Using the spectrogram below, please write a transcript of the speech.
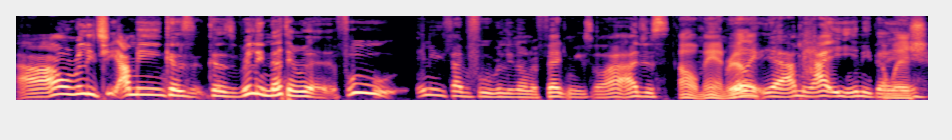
I don't really cheat. I mean, cause cause really nothing. Really, food, any type of food really don't affect me. So I, I just Oh man, really? Yeah, yeah, I mean, I eat anything. I wish.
